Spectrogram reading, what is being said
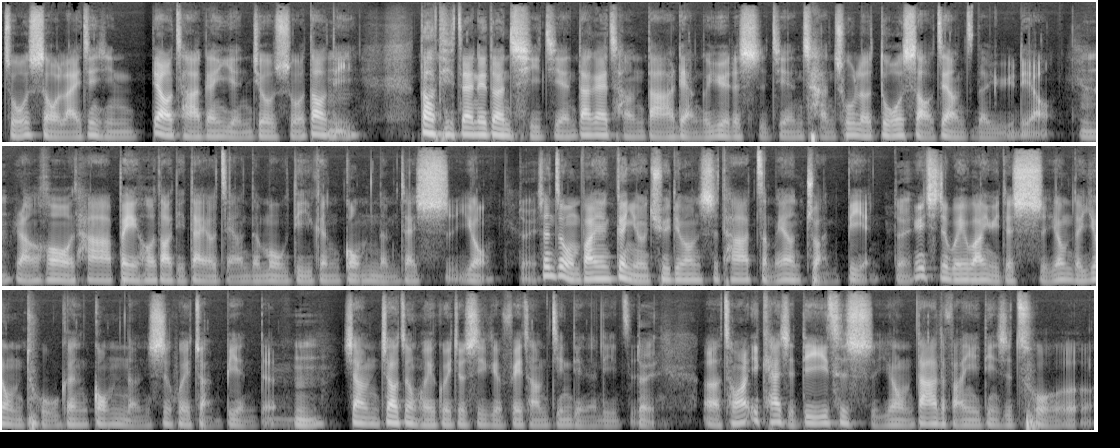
着手来进行调查跟研究，说到底，嗯、到底在那段期间，大概长达两个月的时间，产出了多少这样子的语料？嗯，然后它背后到底带有怎样的目的跟功能在使用？对，甚至我们发现更有趣的地方是它怎么样转变？对，因为其实委婉语的使用的用途跟功能是会转变的。嗯，像校正回归就是一个非常经典的例子。对，呃，从它一开始第一次使用，大家的反应一定是错愕。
